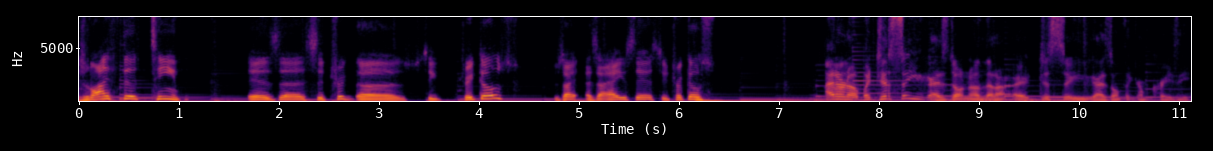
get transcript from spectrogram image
July 15th is uh, Citric- uh Citricos. Is that is that how you say it? Citricos? I don't know, but just so you guys don't know that I, I just so you guys don't think I'm crazy,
